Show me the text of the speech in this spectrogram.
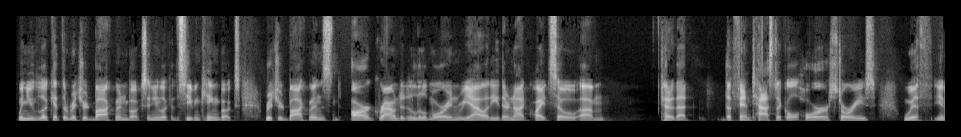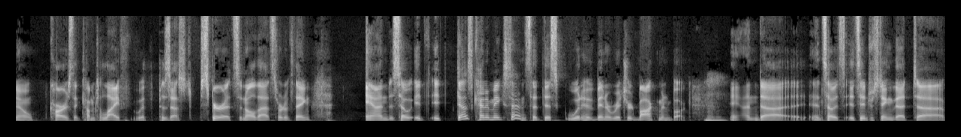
when you look at the Richard Bachman books and you look at the Stephen King books, Richard Bachman's are grounded a little more in reality. They're not quite so um, kind of that the fantastical horror stories with you know cars that come to life with possessed spirits and all that sort of thing. And so it it does kind of make sense that this would have been a Richard Bachman book, and uh, and so it's it's interesting that uh,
